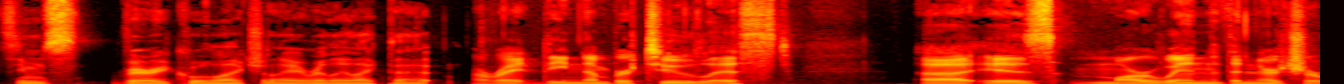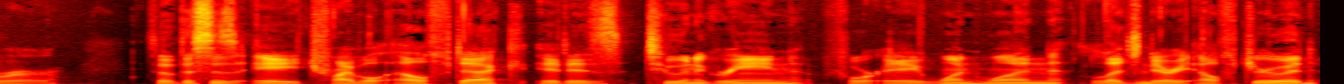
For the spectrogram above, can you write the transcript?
seems very cool. Actually, I really like that. All right, the number two list uh, is Marwyn the Nurturer. So this is a tribal elf deck. It is two and a green for a one-one legendary elf druid.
